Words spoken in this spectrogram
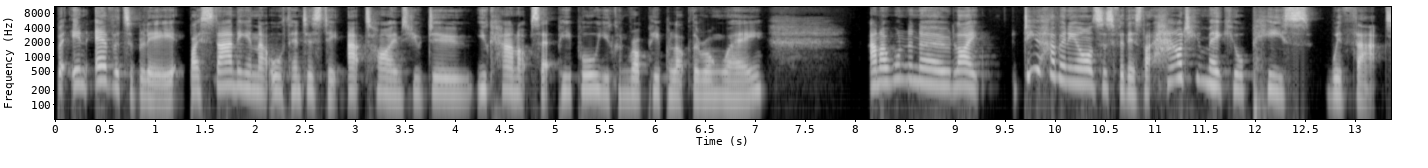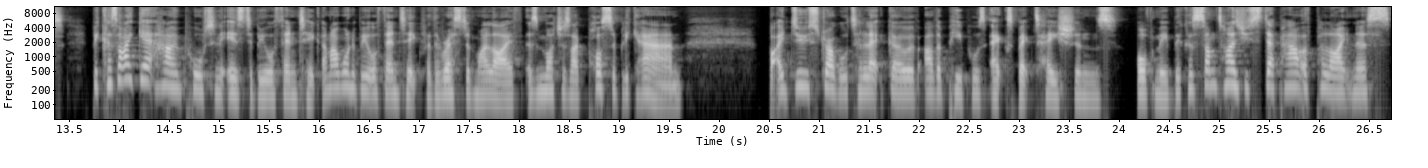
But inevitably by standing in that authenticity at times you do you can upset people you can rub people up the wrong way. And i want to know like do you have any answers for this? Like how do you make your peace with that? Because I get how important it is to be authentic and I want to be authentic for the rest of my life as much as I possibly can. But I do struggle to let go of other people's expectations of me because sometimes you step out of politeness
